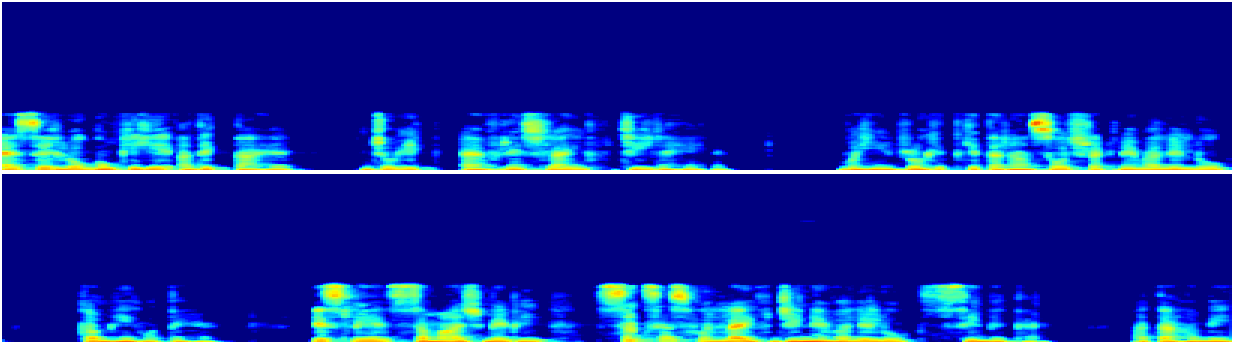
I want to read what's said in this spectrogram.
ऐसे लोगों की ही अधिकता है जो एक एवरेज लाइफ जी रहे हैं। वहीं रोहित की तरह सोच रखने वाले लोग कम ही होते हैं, इसलिए समाज में भी सक्सेसफुल लाइफ जीने वाले लोग सीमित हैं। अतः हमें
